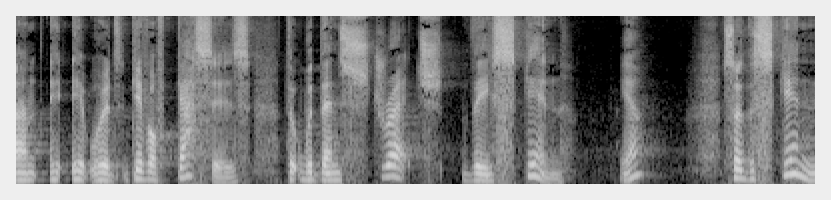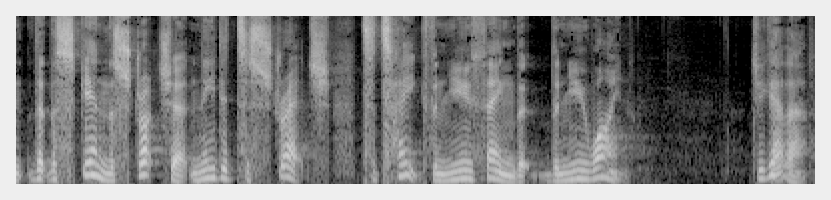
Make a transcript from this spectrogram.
um, it, it would give off gases that would then stretch the skin. Yeah? So the skin, that the skin, the structure needed to stretch to take the new thing, that, the new wine. Do you get that?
